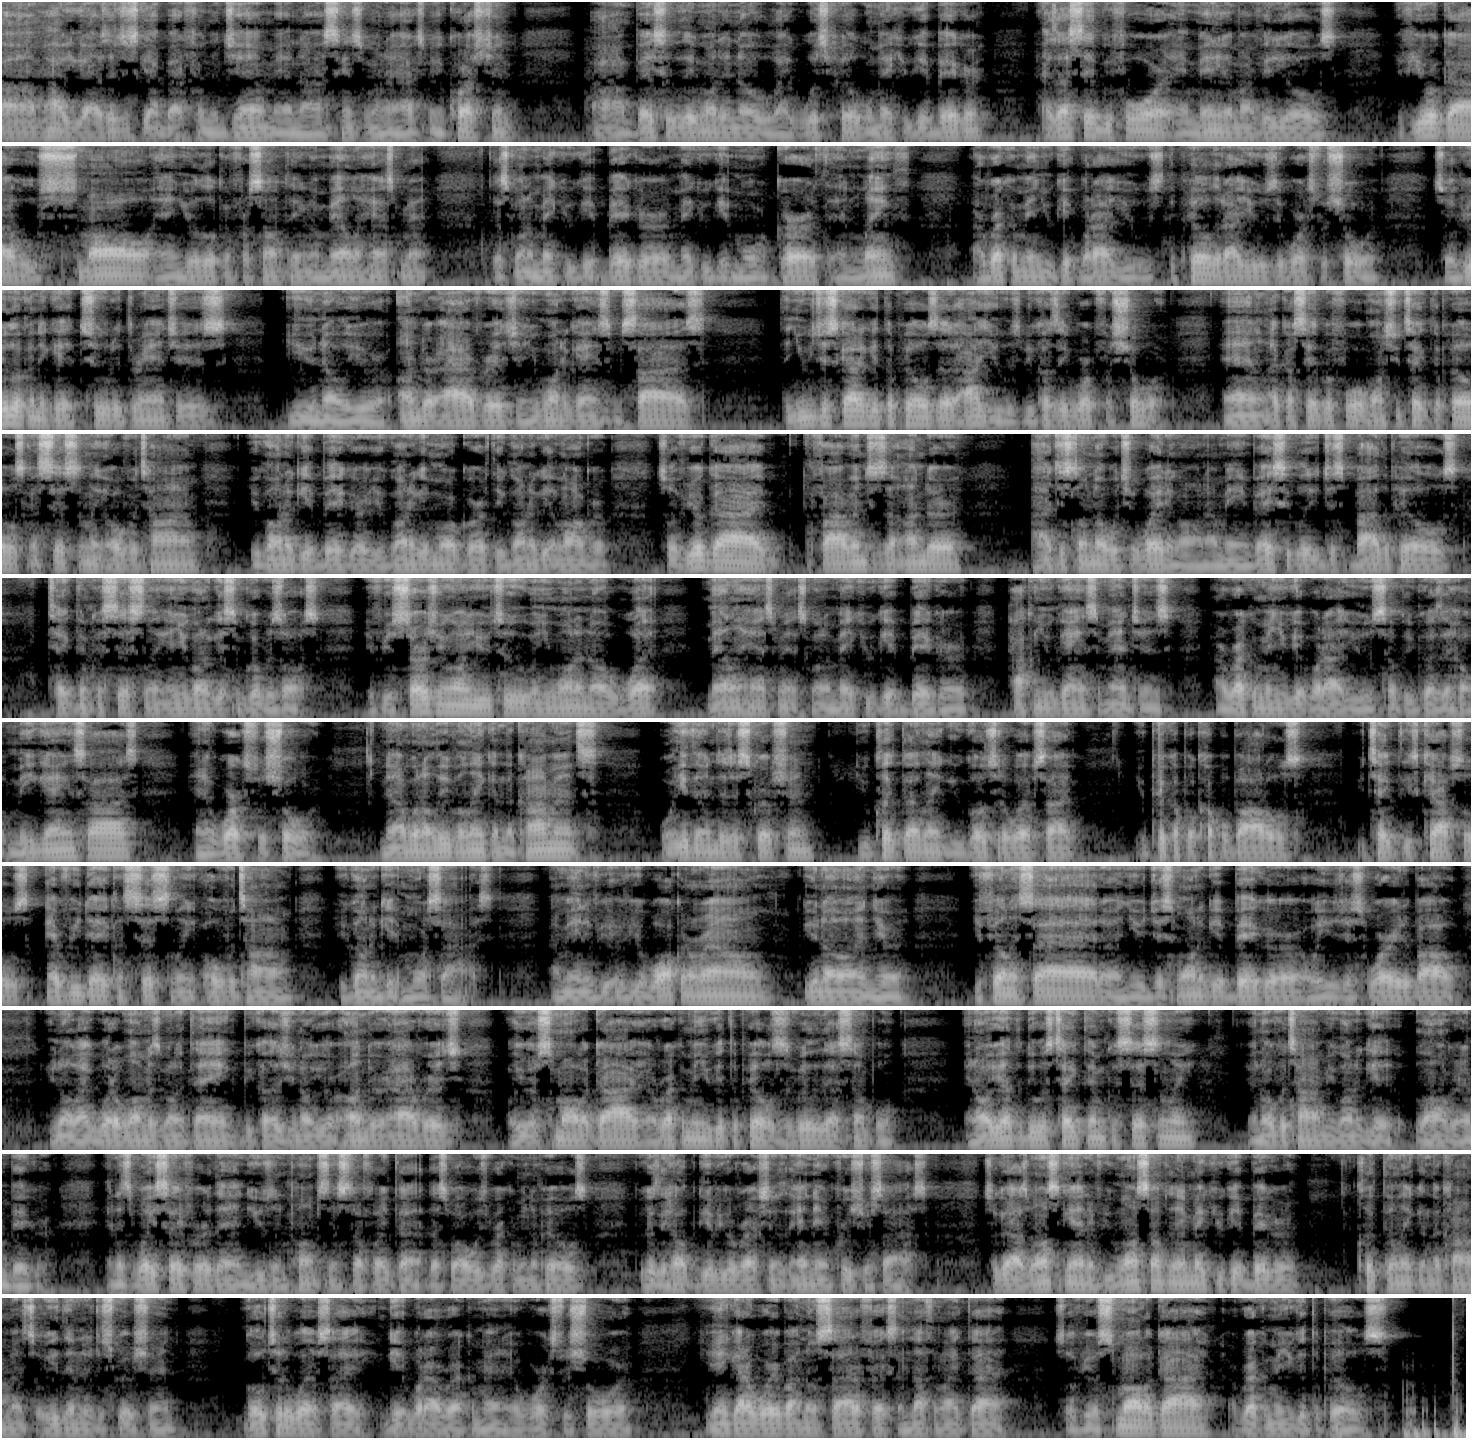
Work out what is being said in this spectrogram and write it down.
Um, hi, you guys. I just got back from the gym and uh, seen someone ask me a question. Uh, basically, they want to know like which pill will make you get bigger. As I said before in many of my videos, if you're a guy who's small and you're looking for something, a male enhancement that's going to make you get bigger, make you get more girth and length, I recommend you get what I use. The pill that I use, it works for sure. So if you're looking to get two to three inches, you know, you're under average and you want to gain some size, then you just got to get the pills that I use because they work for sure. And like I said before, once you take the pills consistently over time, you're going to get bigger, you're going to get more girth, you're going to get longer. So if you're a guy five inches or under, I just don't know what you're waiting on. I mean, basically just buy the pills, take them consistently, and you're going to get some good results. If you're searching on YouTube and you want to know what male enhancement is going to make you get bigger, how can you gain some inches, I recommend you get what I use simply because it helped me gain size and it works for sure. Now, I'm going to leave a link in the comments or either in the description. You click that link, you go to the website, you pick up a couple bottles, you take these capsules every day consistently over time, you're going to get more size. I mean, if, you, if you're walking around, you know, and you're, you're feeling sad and you just want to get bigger or you're just worried about, you know, like what a woman's going to think because, you know, you're under average or you're a smaller guy, I recommend you get the pills. It's really that simple. And all you have to do is take them consistently and over time, you're going to get longer and bigger. And it's way safer than using pumps and stuff like that. That's why I always recommend the pills because they help give you erections and they increase your size. So guys, once again, if you want something to make you get bigger, click the link in the comments or either in the description. Go to the website, get what I recommend. It works for sure. You ain't got to worry about no side effects and nothing like that. So if you're a smaller guy, I recommend you get the pills.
